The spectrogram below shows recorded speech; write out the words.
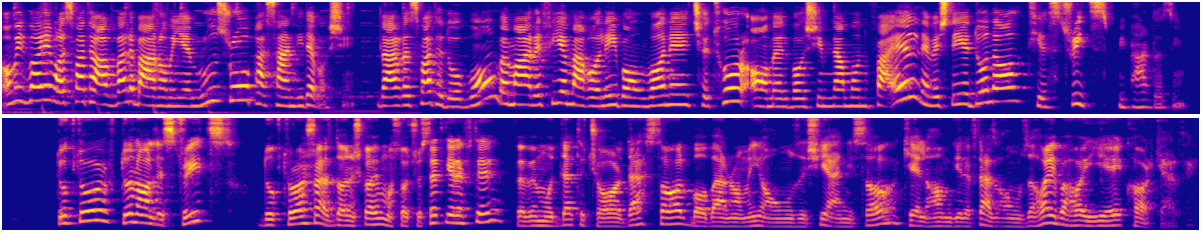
امیدواریم قسمت اول برنامه امروز رو پسندیده باشیم در قسمت دوم به معرفی مقاله با عنوان چطور عامل باشیم نه منفعل نوشته دونالد تی استریتس می‌پردازیم دکتر دونالد استریتس دکتراش رو از دانشگاه ماساچوست گرفته و به مدت 14 سال با برنامه آموزشی انیسا که الهام گرفته از آموزه های بهایی کار کرده.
